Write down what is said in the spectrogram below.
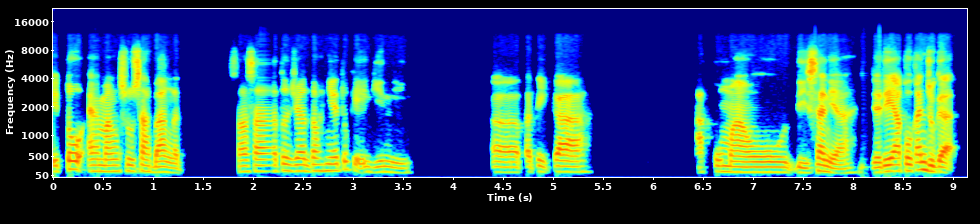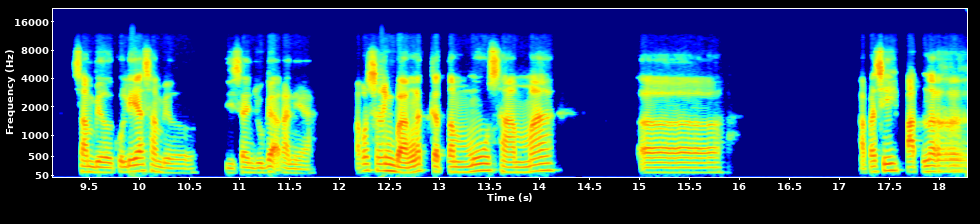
itu emang susah banget. Salah satu contohnya itu kayak gini. Uh, ketika aku mau desain ya, jadi aku kan juga sambil kuliah sambil desain juga kan ya aku sering banget ketemu sama uh, apa sih partner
